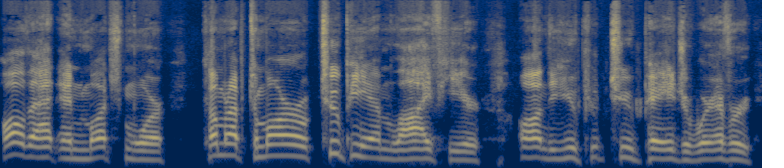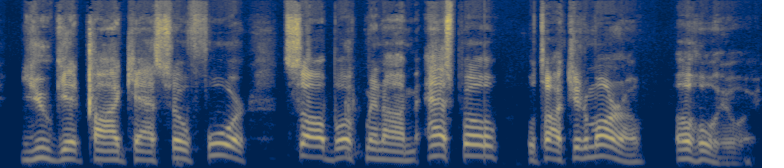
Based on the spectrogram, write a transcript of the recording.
All that and much more coming up tomorrow, 2 p.m. live here on the YouTube page or wherever you get podcasts. So for Saul Bookman, I'm Espo. We'll talk to you tomorrow. Ahoy, ahoy.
